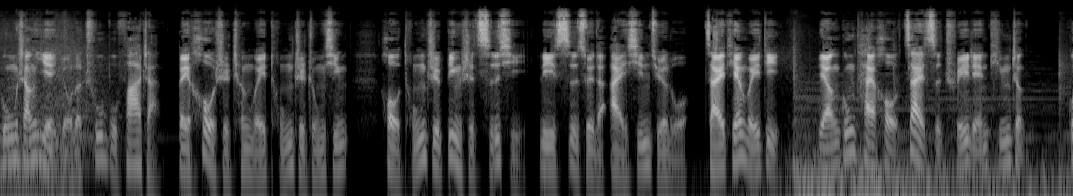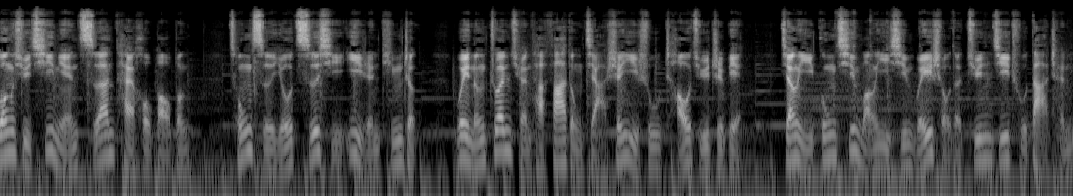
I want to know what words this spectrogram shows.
工商业有了初步发展，被后世称为同治中兴。后同治病逝，慈禧立四岁的爱新觉罗载湉为帝，两宫太后再次垂帘听政。光绪七年，慈安太后暴崩。从此由慈禧一人听政，未能专权，他发动甲申一书朝局之变，将以恭亲王奕欣为首的军机处大臣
